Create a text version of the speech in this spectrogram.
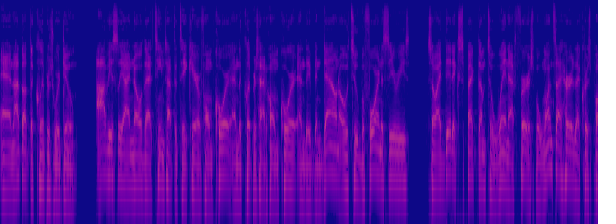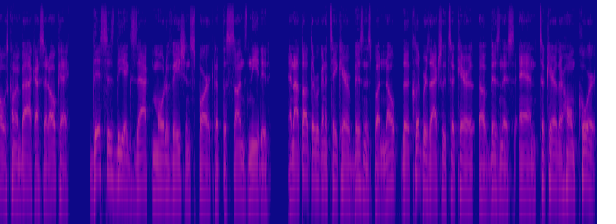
and I thought the Clippers were doomed. Obviously, I know that teams have to take care of home court, and the Clippers had home court, and they've been down 0 2 before in the series. So I did expect them to win at first. But once I heard that Chris Paul was coming back, I said, okay, this is the exact motivation spark that the Suns needed and I thought they were going to take care of business, but nope. The Clippers actually took care of business and took care of their home court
